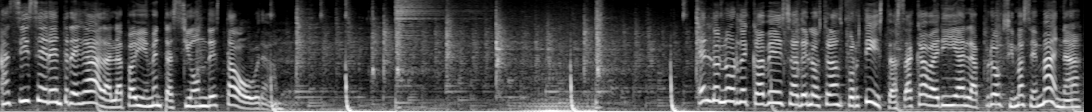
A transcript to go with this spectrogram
Así será entregada la pavimentación de esta obra dolor de cabeza de los transportistas acabaría la próxima semana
